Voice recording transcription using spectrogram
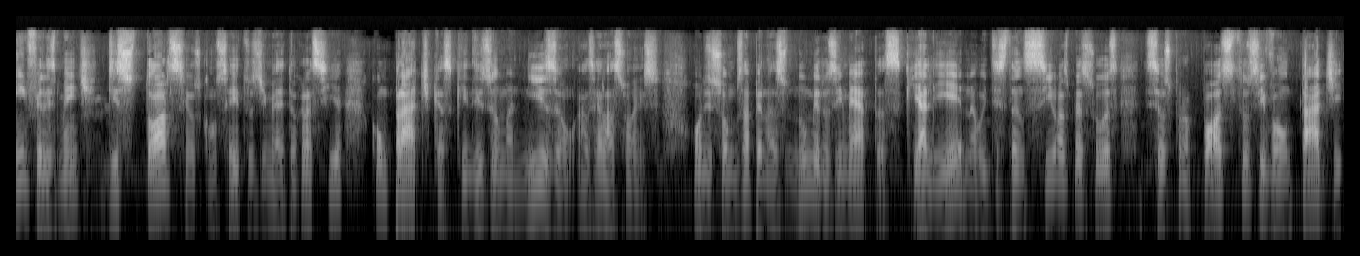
Infelizmente, distorcem os conceitos de meritocracia com práticas que desumanizam as relações, onde somos apenas números e metas que alienam e distanciam as pessoas de seus propósitos e vontade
